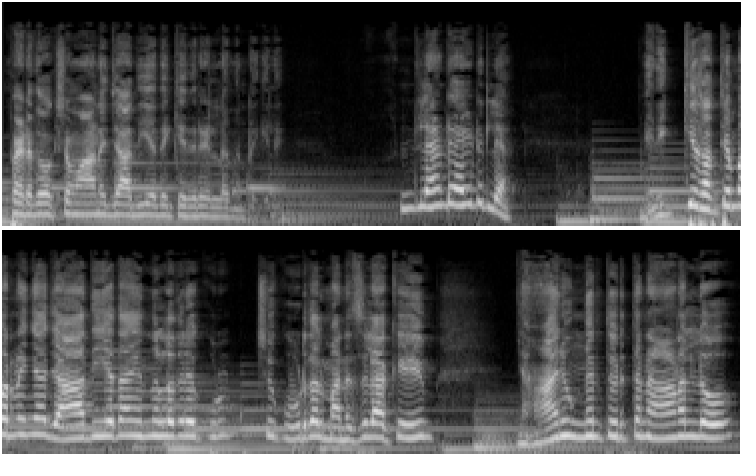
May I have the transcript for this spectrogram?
ഇപ്പം ഇടതുപക്ഷമാണ് ജാതീയതയ്ക്കെതിരെയുള്ളതെന്നുണ്ടെങ്കിൽ ഇല്ലാണ്ട് ആയിട്ടില്ല എനിക്ക് സത്യം പറഞ്ഞു കഴിഞ്ഞാൽ ജാതീയത എന്നുള്ളതിനെ കുറിച്ച് കൂടുതൽ മനസ്സിലാക്കുകയും ഞാനും ഇങ്ങനത്തെ ഒരുത്തനാണല്ലോ.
